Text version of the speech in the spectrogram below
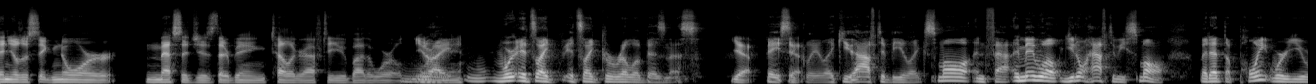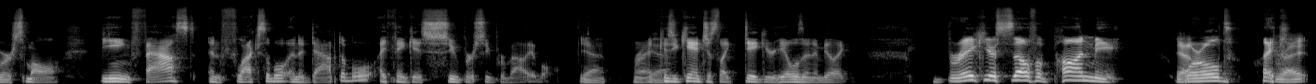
then you'll just ignore messages that are being telegraphed to you by the world. You know right what i mean? We're, it's like it's like guerrilla business. Yeah. Basically like you have to be like small and fast i mean well you don't have to be small but at the point where you are small being fast and flexible and adaptable i think is super super valuable. Yeah. Right? Yeah. because you can't just like dig your heels in and be like break yourself upon me Yeah. world. Like right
